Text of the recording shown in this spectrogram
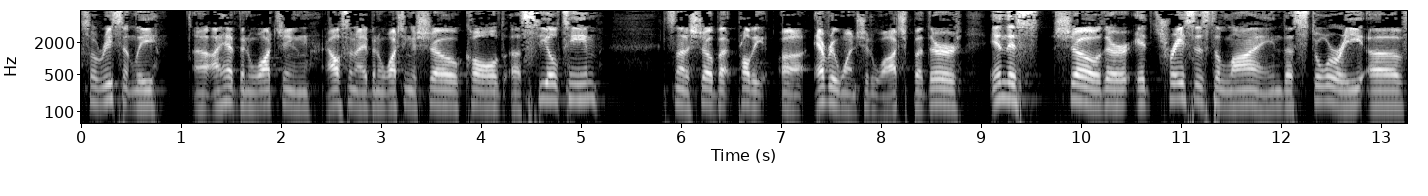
So recently, uh, I have been watching, Allison and I have been watching a show called uh, SEAL Team. It's not a show, but probably uh, everyone should watch. But they're in this show. There, it traces the line, the story of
